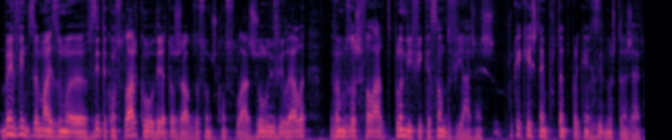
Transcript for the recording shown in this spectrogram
Bem-vindos a mais uma visita consular com o Diretor-Geral dos Assuntos Consulares, Júlio Vilela. Vamos hoje falar de planificação de viagens. Por que é que isto é importante para quem reside no estrangeiro?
